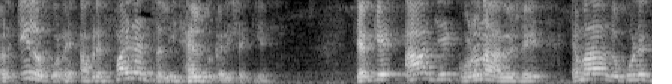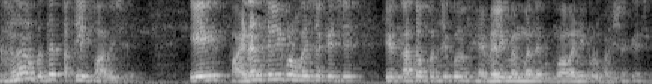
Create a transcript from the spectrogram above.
અને એ લોકોને આપણે ફાઇનાન્શિયલી હેલ્પ કરી શકીએ. કેમ કે આ જે કોરોના આવ્યો છે, એમાં લોકોને ઘણા બધા તકલીફ આવી છે. એ ફાઇનાન્શિયલી પણ હોઈ શકે છે કે કાં તો પછી કોઈ ફેમિલી મેમ્બરને ગુમાવવાની પણ હોઈ શકે છે.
